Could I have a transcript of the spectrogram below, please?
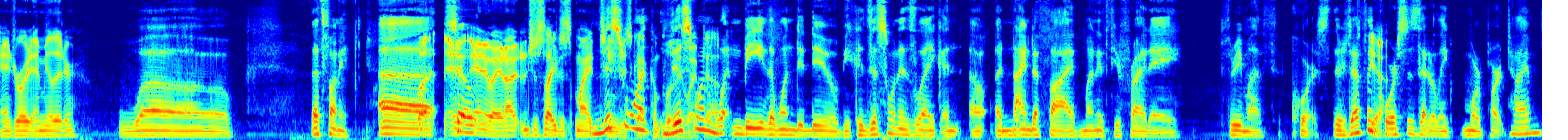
Android emulator. Whoa, that's funny. Uh, But so anyway, and I just like just my team this just one, got completely this one out. wouldn't be the one to do because this one is like an, a, a nine to five Monday through Friday, three month course. There's definitely Yeah. courses that are like more part time,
